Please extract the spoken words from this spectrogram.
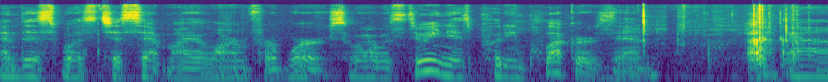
And this was to set my alarm for work. So what I was doing is putting pluckers in. And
